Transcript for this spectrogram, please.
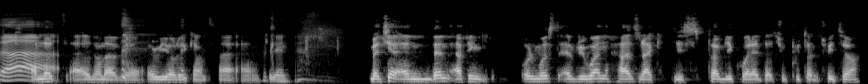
Ah. I'm not. I don't have a, a real account. I, am kidding. Okay. But yeah, and then I think almost everyone has like this public wallet that you put on Twitter,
